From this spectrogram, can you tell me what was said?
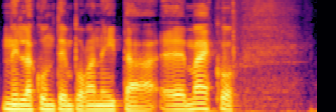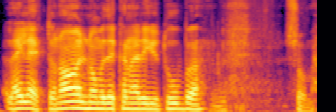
nella contemporaneità. Eh, ma ecco, l'hai letto, no? Il nome del canale YouTube? Insomma.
